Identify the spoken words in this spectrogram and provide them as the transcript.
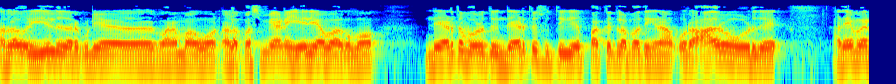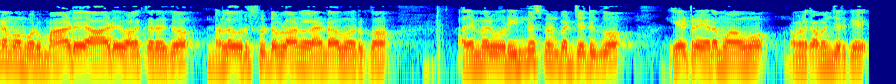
நல்ல ஒரு ஈல்டு தரக்கூடிய மரமாகவும் நல்ல பசுமையான ஏரியாவாகவும் இந்த இடத்த பொறுத்து இந்த இடத்த சுற்றி பக்கத்தில் பார்த்தீங்கன்னா ஒரு ஆர்வம் ஓடுது. அதே மாதிரி நம்ம ஒரு மாடு ஆடு வளர்க்குறதுக்கும் நல்ல ஒரு சூட்டபுளான லேண்டாகவும் இருக்கும். அதே மாதிரி ஒரு இன்வெஸ்ட்மெண்ட் பட்ஜெட்டுக்கும் ஏற்ற இடமாகவும் நம்மளுக்கு அமைஞ்சிருக்கு.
